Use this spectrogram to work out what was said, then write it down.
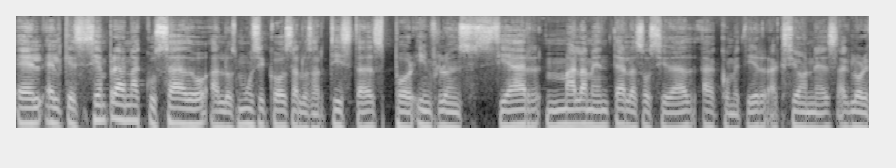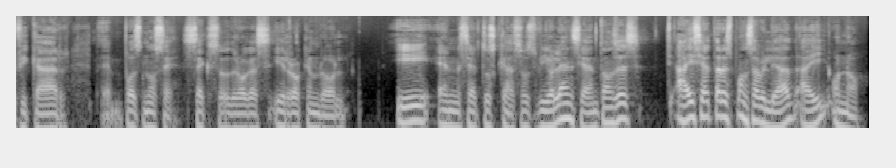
el, el que siempre han acusado a los músicos, a los artistas por influenciar malamente a la sociedad a cometer acciones, a glorificar eh, pues no sé, sexo, drogas y rock and roll. Y en ciertos casos violencia. Entonces, ¿hay cierta responsabilidad ahí o no?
